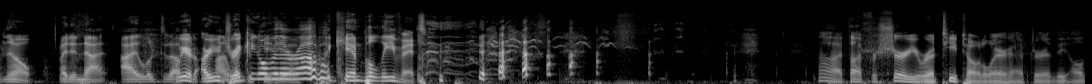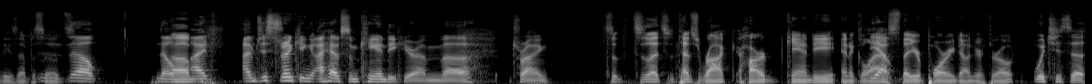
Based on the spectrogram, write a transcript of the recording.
No, I did not. I looked it up. Weird. Are you drinking over there, Rob? I can't believe it. oh, I thought for sure you were a teetotaler after the, all these episodes. No, no. Um, I I'm just drinking. I have some candy here. I'm uh, trying. So, so that's that's rock hard candy in a glass that you're pouring down your throat. which is a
